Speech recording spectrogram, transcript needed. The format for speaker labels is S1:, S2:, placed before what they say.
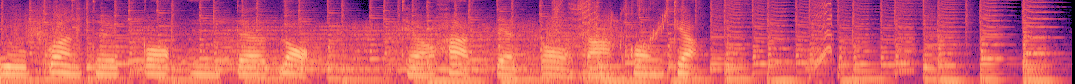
S1: 油管提高唔得咯，条客得多搭空调。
